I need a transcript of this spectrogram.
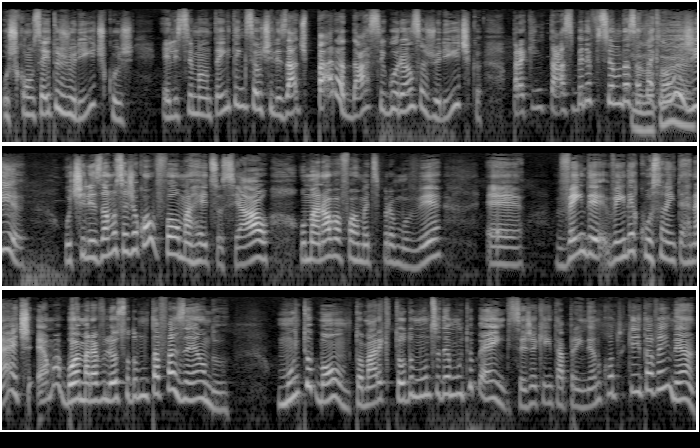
os conceitos jurídicos, eles se mantêm e têm que ser utilizados para dar segurança jurídica para quem está se beneficiando dessa Exatamente. tecnologia. Utilizando, seja qual for, uma rede social, uma nova forma de se promover. É, vender, vender curso na internet é uma boa, é maravilhoso, todo mundo está fazendo. Muito bom. Tomara que todo mundo se dê muito bem, seja quem está aprendendo quanto quem está vendendo.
